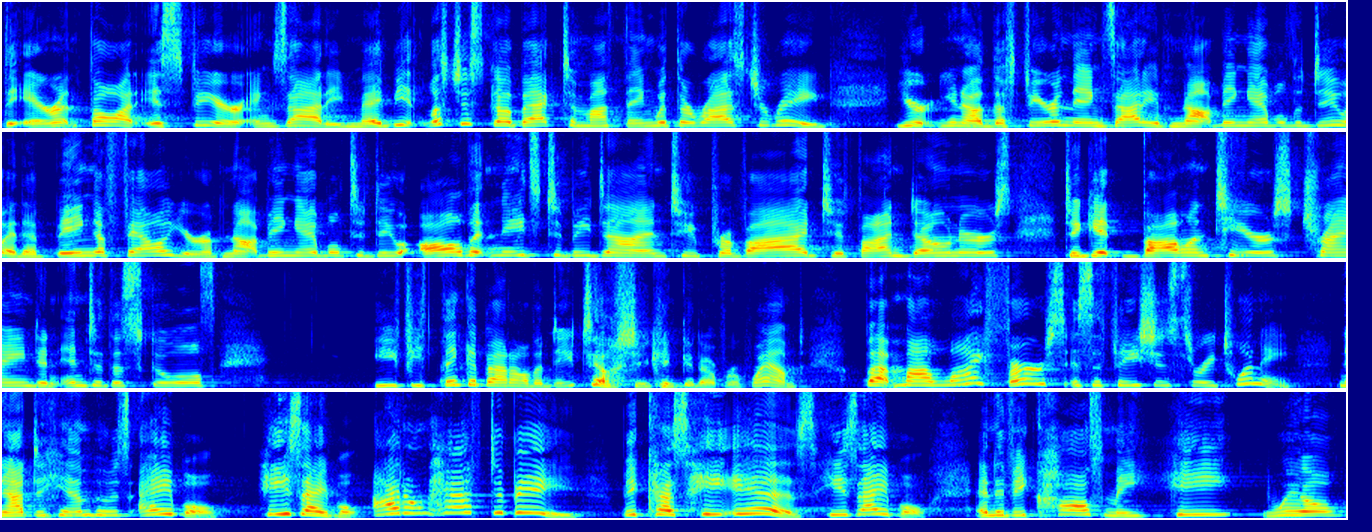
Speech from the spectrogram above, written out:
the errant thought is fear, anxiety. Maybe let's just go back to my thing with the ARISE2READ. You're, you know, the fear and the anxiety of not being able to do it, of being a failure, of not being able to do all that needs to be done to provide, to find donors, to get volunteers trained and into the schools if you think about all the details, you can get overwhelmed. But my life verse is Ephesians 3:20. Now to him who is able, he's able. I don't have to be because he is. He's able. And if he calls me, he will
